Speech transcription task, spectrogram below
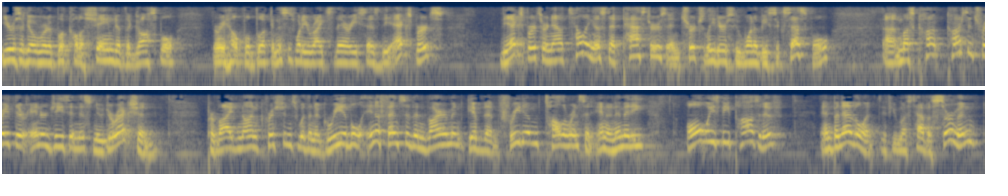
years ago wrote a book called Ashamed of the Gospel, very helpful book, and this is what he writes there. He says, The experts the experts are now telling us that pastors and church leaders who want to be successful uh, must con- concentrate their energies in this new direction. Provide non Christians with an agreeable, inoffensive environment, give them freedom, tolerance, and anonymity. Always be positive and benevolent. If you must have a sermon,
